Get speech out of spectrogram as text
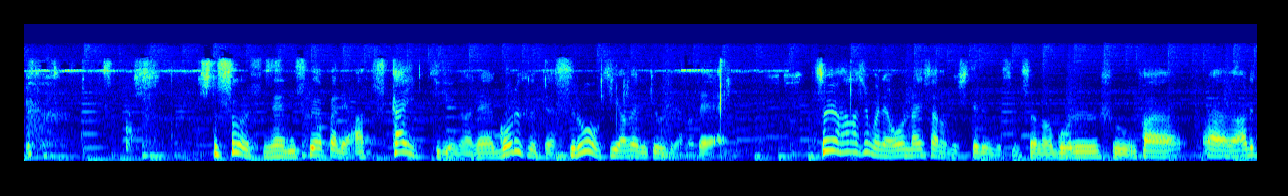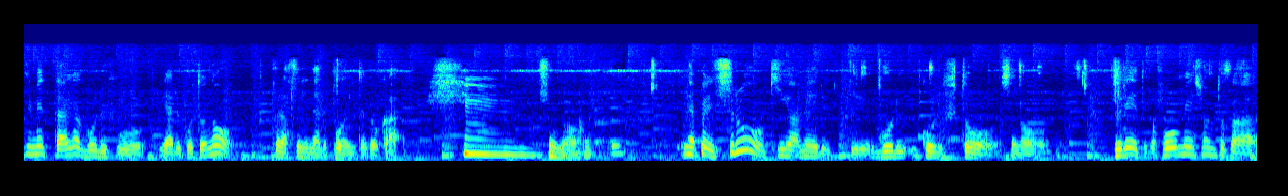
そうですねディスクやっぱり扱いっていうのはねゴルフってスローを極める競技なのでそういう話もねオンラインサロンでしてるんですよ。そのゴルフファーあアルティメッターがゴルフをやることのプラスになるポイントとか。うん。そのやっぱりスローを極めるっていうゴルゴルフとそのプレーとかフォーメーションとか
